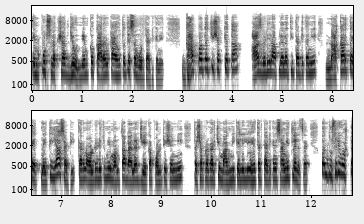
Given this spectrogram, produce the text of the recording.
इनपुट्स लक्षात घेऊन नेमकं कारण काय होतं ते समोर त्या ठिकाणी घातपाताची शक्यता आज घडीला आपल्याला ती त्या ठिकाणी नाकारता येत नाही. ती यासाठी कारण ऑलरेडी तुम्ही ममता बॅनर्जी एका पॉलिटिशियननी तशा प्रकारची मागणी केलेली आहे तर त्या ठिकाणी सांगितलेलंच आहे. पण दुसरी गोष्ट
